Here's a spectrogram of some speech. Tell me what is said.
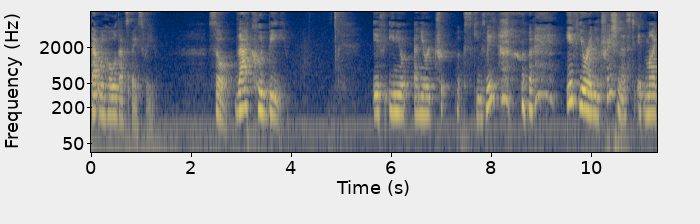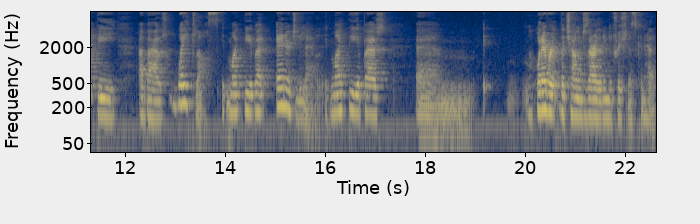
that will hold that space for you. So that could be if you and you're excuse me, if you're a nutritionist, it might be about weight loss. It might be about energy level. It might be about um, whatever the challenges are that a nutritionist can help.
